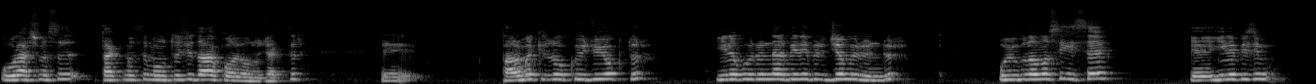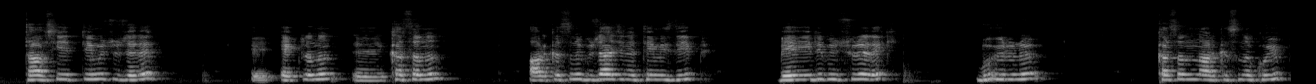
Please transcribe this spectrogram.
uğraşması, takması, montajı daha kolay olacaktır. Ee, parmak izi okuyucu yoktur. Yine bu ürünler birebir cam üründür. Uygulaması ise e, yine bizim tavsiye ettiğimiz üzere e, ekranın, e, kasanın arkasını güzelce temizleyip B7000 sürerek bu ürünü kasanın arkasına koyup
